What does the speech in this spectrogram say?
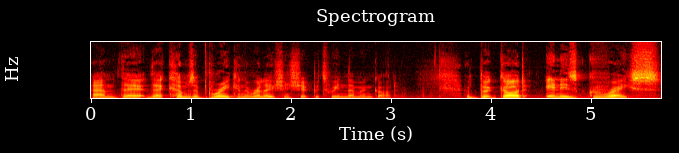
um, there, there comes a break in the relationship between them and God. But God, in His grace,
